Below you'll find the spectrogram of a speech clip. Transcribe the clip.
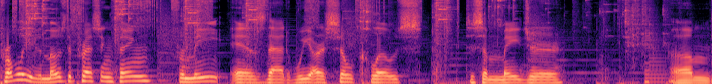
probably the most depressing thing for me is that we are so close to some major um,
